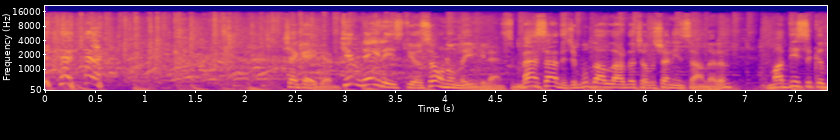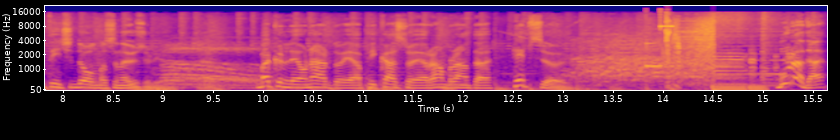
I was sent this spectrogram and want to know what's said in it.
Şaka ediyorum. Kim neyle istiyorsa onunla ilgilensin. Ben sadece bu dallarda çalışan insanların maddi sıkıntı içinde olmasına üzülüyorum. Evet. Bakın Leonardo'ya, Picasso'ya, Rembrandt'a hepsi öldü. Burada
